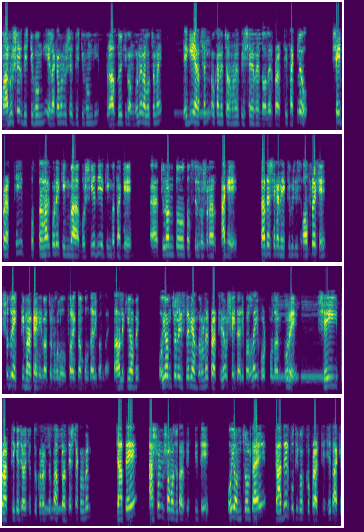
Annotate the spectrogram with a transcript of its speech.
মানুষের দৃষ্টিভঙ্গি, এলাকা মানুষের দৃষ্টিভঙ্গি, রাজনৈতিক অঙ্গনের আলোচনায় এগিয়ে আছেন, ওখানে চরমনের পীর সাহেবের দলের প্রার্থী থাকলেও সেই প্রার্থী প্রত্যাহার করে কিংবা বসিয়ে দিয়ে কিংবা তাকে চূড়ান্ত তফসিল ঘোষণার আগে তাদের সেখানে অ্যাক্টিভিটিস অফ রেখে শুধু একটি মার্কায় নির্বাচন হলো ফর এক্সাম্পল দাঁড়িপাল্লায়। তাহলে কি হবে? ওই অঞ্চলের ইসলামী আন্দোলনের প্রার্থীরাও সেই দাঁড়িপাল্লাই ভোট প্রদান করে সেই প্রার্থীকে জয়যুক্ত করার জন্য আপনারা চেষ্টা করবেন, যাতে আসন সমঝোতার ভিত্তিতে ওই অঞ্চলটায় তাদের প্রতিপক্ষ প্রার্থী যে তাকে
